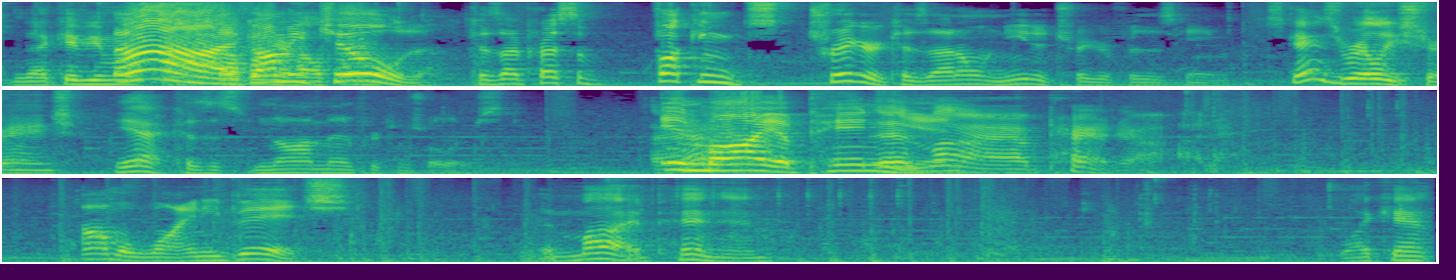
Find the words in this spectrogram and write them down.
Did that give you more? Ah, it got me killed because I pressed the fucking trigger because I don't need a trigger for this game. This game's really strange. Yeah, because it's not meant for controllers. Uh, in my opinion, In my opinion. I'm a whiny bitch. In my opinion. Why can't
